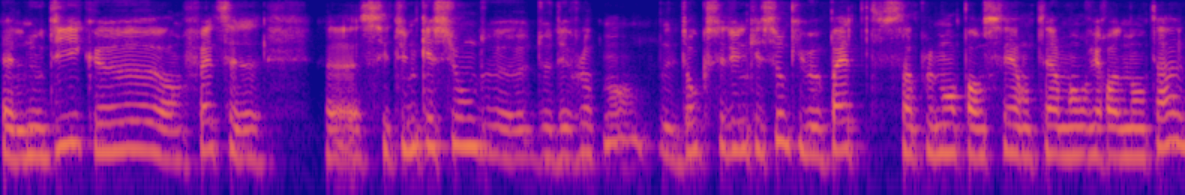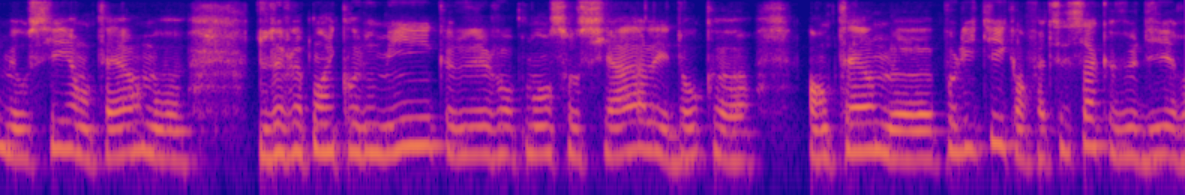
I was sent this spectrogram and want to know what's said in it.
Elle nous dit que en fait c'est euh, c'est une question de, développement. Donc, c'est une question qui ne veut pas être simplement pensée en termes environnementaux, mais aussi en termes euh, de développement économique, de développement social et donc euh, en termes politiques. En fait, c'est ça que veut dire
